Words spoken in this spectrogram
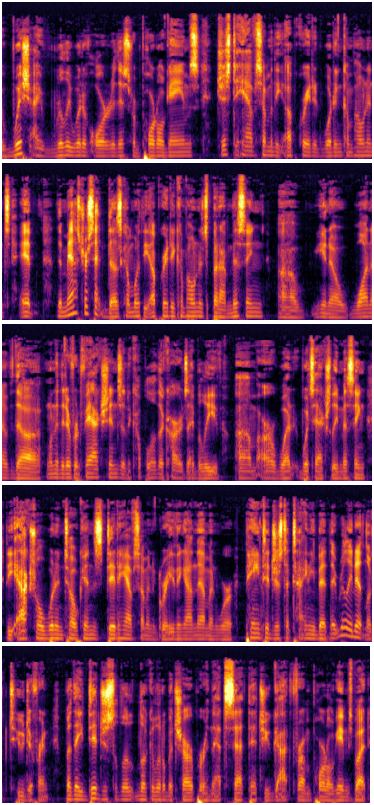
Wish I really would have ordered this from Portal Games just to have some of the upgraded wooden components. It the master set does come with the upgraded components, but I'm missing, uh, you know, one of the one of the different factions and a couple other cards, I believe, um, are what what's actually missing. The actual wooden tokens did have some engraving on them and were painted just a tiny bit. They really didn't look too different, but they did just a little, look a little bit sharper in that set that you got from Portal Games. But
